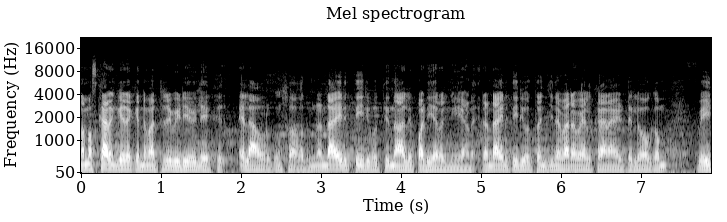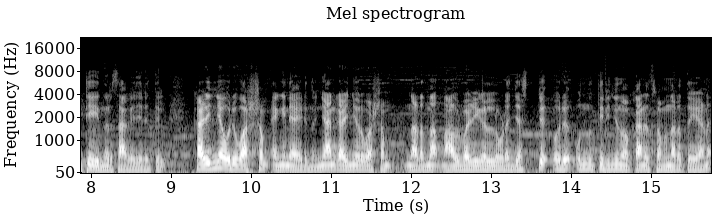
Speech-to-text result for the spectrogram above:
നമസ്കാരം കിഴക്കിന്റെ മറ്റൊരു വീഡിയോയിലേക്ക് എല്ലാവർക്കും സ്വാഗതം. രണ്ടായിരത്തി ഇരുപത്തിനാല് പടിയിറങ്ങുകയാണ്. രണ്ടായിരത്തി ഇരുപത്തഞ്ചിനെ വരവേൽക്കാനായിട്ട് ലോകം വെയിറ്റ് ചെയ്യുന്നൊരു സാഹചര്യത്തിൽ കഴിഞ്ഞ ഒരു വർഷം എങ്ങനെയായിരുന്നു? ഞാൻ കഴിഞ്ഞ ഒരു വർഷം നടന്ന നാൾവഴികളിലൂടെ ജസ്റ്റ് ഒരു ഒന്ന് തിരിഞ്ഞു നോക്കാൻ ശ്രമം നടത്തുകയാണ്.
